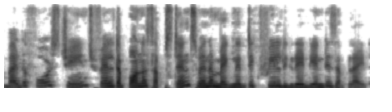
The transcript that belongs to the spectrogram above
by the force change felt upon a substance when a magnetic field gradient is applied.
